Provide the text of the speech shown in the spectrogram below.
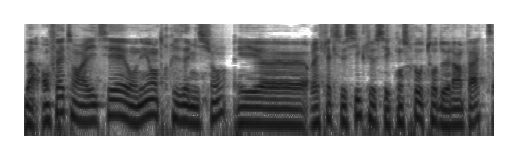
Bah, en fait, en réalité, on est une entreprise à mission et euh, Réflexe Cycle, c'est construit autour de l'impact.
